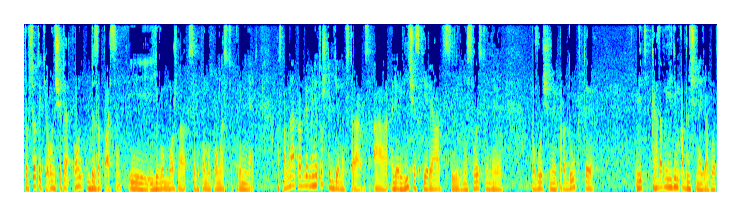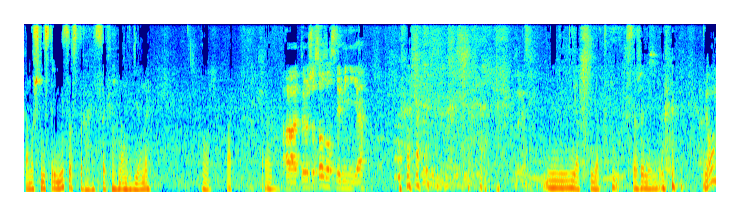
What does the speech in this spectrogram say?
то все-таки он считает, он безопасен, и его можно целиком и полностью применять. Основная проблема не то, что гены встраиваются, а аллергические реакции или несвойственные побочные продукты. Ведь когда мы едим обычное яблоко, оно же не стремится встроиться к нам в гены. Вот, так. А ты уже создал себе мини-я? Нет, нет, к сожалению. Но,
